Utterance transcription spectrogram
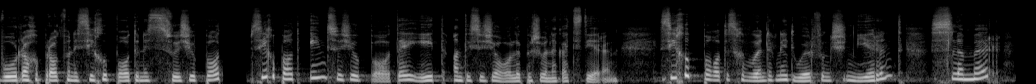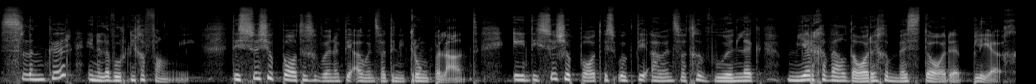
word daar gepraat van 'n psigopaat en 'n sosiopaat Psigopaat en sosiopate het antisosiale persoonlikheidssteuring. Psigopaat is gewoonlik net hoër funksionerend, slimmer, slinker en hulle word nie gevang nie. Die sosiopaat is gewoonlik die ouens wat in die tronk beland en die sosiopaat is ook die ouens wat gewoonlik meer gewelddadige misdade pleeg.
